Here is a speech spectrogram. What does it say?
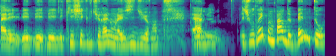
Allez, les, les, les, clichés culturels ont la vie dure. Hein. Ah euh, je voudrais qu'on parle de bento.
